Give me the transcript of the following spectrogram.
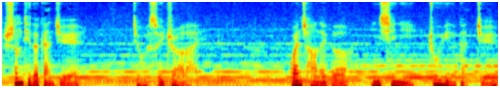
身体的感觉就会随之而来。观察那个引起你注意的感觉。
